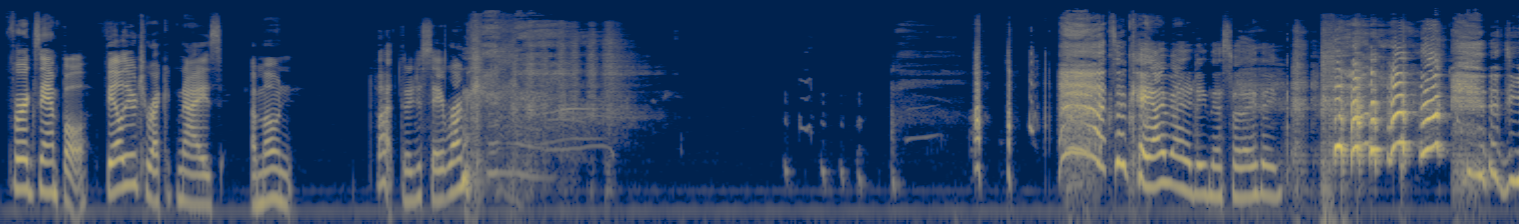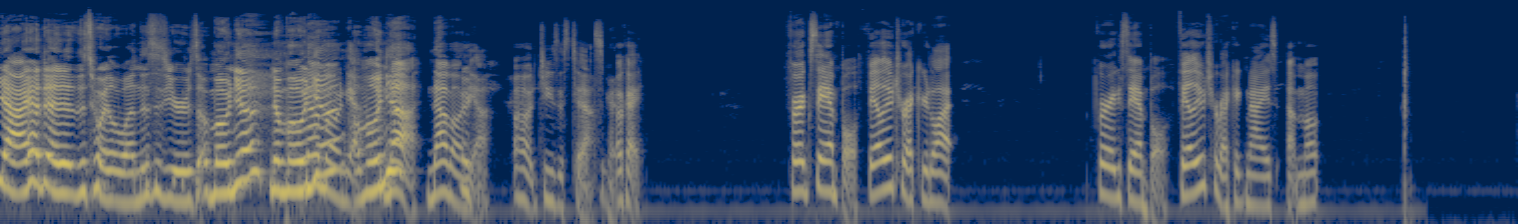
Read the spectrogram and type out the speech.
For example, failure to recognize ammonia. What did I just say it wrong? it's okay. I'm editing this one. I think. yeah, I had to edit the toilet one. This is yours. Ammonia? Pneumonia? Pneumonia. Ammonia? Nah, pneumonia. Oh, Jesus Yeah, tits. okay. okay. For example, failure to recognize. For example, failure to recognize ammo-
